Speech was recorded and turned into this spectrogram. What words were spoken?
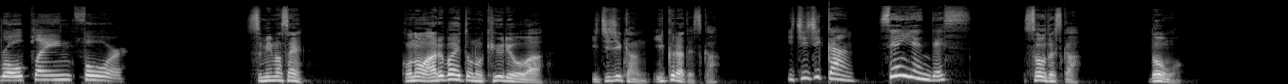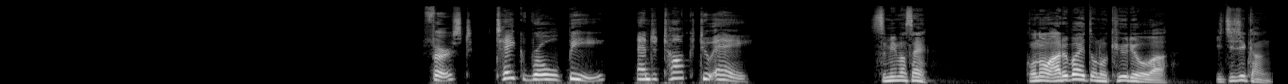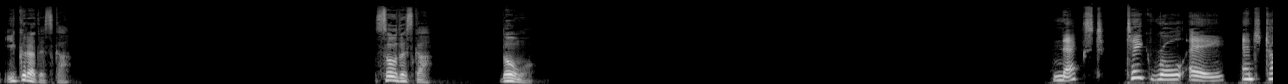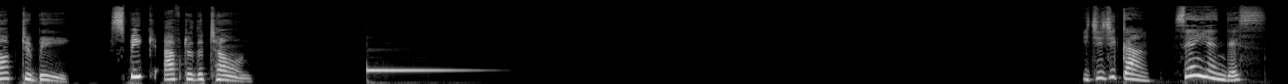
Role-playing 4. すみません。このアルバイトの給料は1時間いくらですか？1時間1000円です。そうですか。どうも。First, take role B and talk to A. すみません。このアルバイトの給料は1時間いくらですか？そうですか。どうも。 Next, take role A and talk to B. Speak after the tone. 1時間1000円です。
